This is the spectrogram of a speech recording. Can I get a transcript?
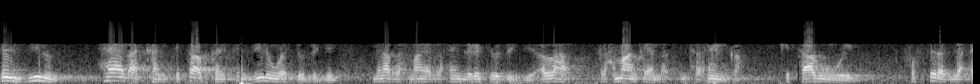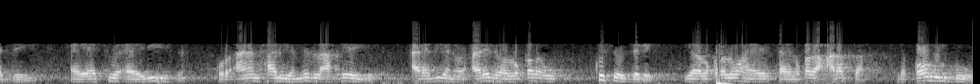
tanziilun haadaa kani kitaabkani tanziilun waa soo dejin. Min araxmaani araxiim laga soo dejiyey allaha raxmaanka raxiimka kitaabun wey fasirad la cadeeyey aayaatuhu aayadihiisa qur'aanan xaaluya mid la akriyayo carabiyan oo carabi oo luqada ku soo degay. Yaa luqada lugaha ay tahay luqada carabta liqowmin buu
